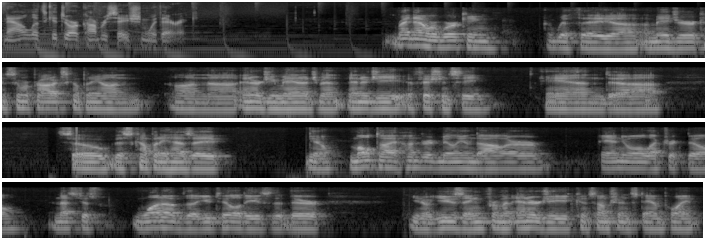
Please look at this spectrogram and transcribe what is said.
Now, let's get to our conversation with Erik. Right now, we're working with a, uh, a major consumer products company on on uh, energy management, energy efficiency, and uh, so this company has a you know multi hundred million dollar annual electric bill, and that's just one of the utilities that they're, you know, using from an energy consumption standpoint.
